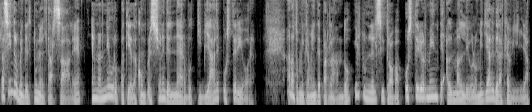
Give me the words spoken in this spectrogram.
La sindrome del tunnel tarsale è una neuropatia da compressione del nervo tibiale posteriore. Anatomicamente parlando, il tunnel si trova posteriormente al malleolo mediale della caviglia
